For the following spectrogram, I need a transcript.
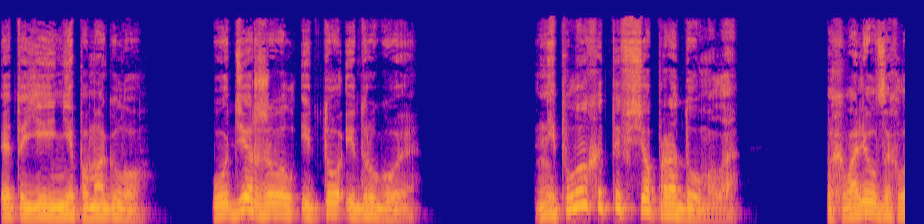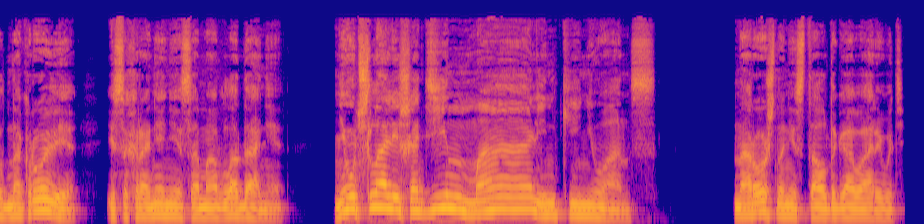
это ей не помогло. Удерживал и то, и другое. «Неплохо ты все продумала», — похвалил за хладнокровие и сохранение самообладания. Не учла лишь один маленький нюанс. Нарочно не стал договаривать.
